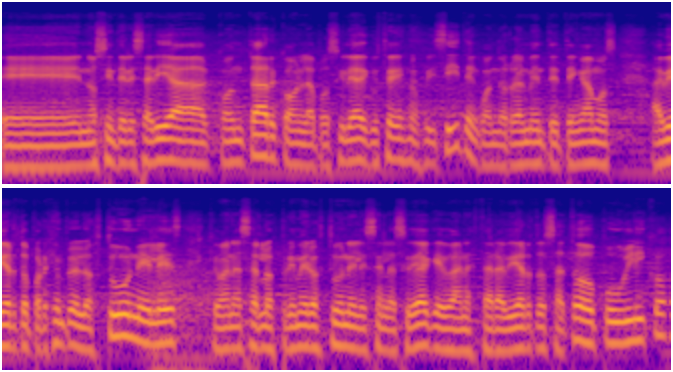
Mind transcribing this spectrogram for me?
Eh, nos interesaría contar con la posibilidad de que ustedes nos visiten cuando realmente tengamos abierto, por ejemplo, los túneles, que van a ser los primeros túneles en la ciudad que van a estar abiertos a todo público,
